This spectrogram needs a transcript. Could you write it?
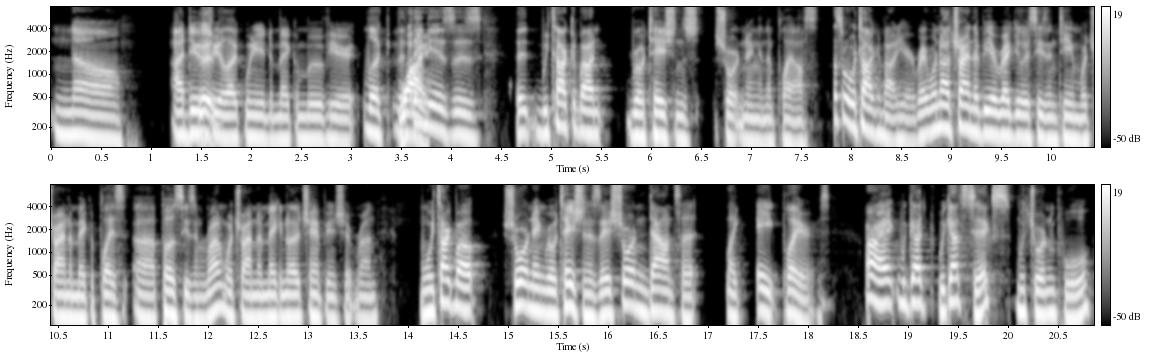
No, I do Good. feel like we need to make a move here. Look, the why? thing is, is that we talk about rotations shortening in the playoffs. That's what we're talking about here, right? We're not trying to be a regular season team. We're trying to make a place uh, postseason run. We're trying to make another championship run. When we talk about shortening rotations, they shorten down to like eight players. All right, we got we got six with Jordan Poole,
